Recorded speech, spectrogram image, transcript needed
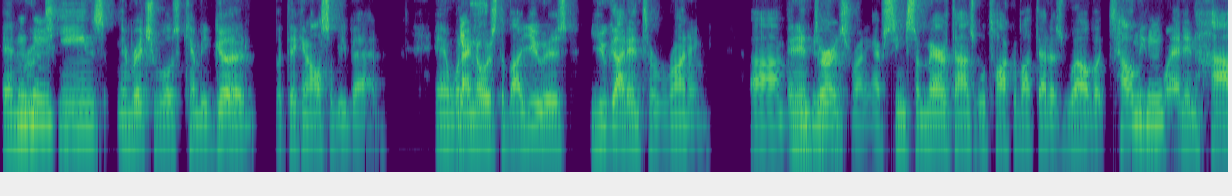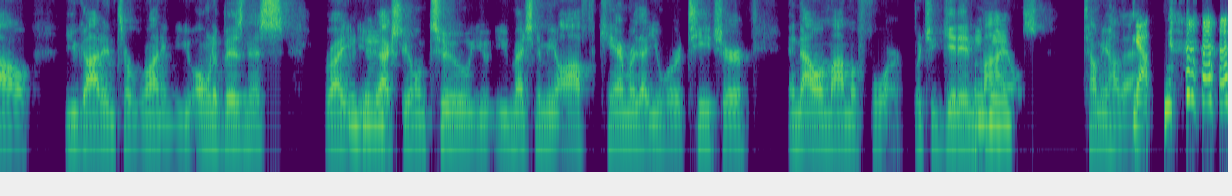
And mm-hmm. routines and rituals can be good, but they can also be bad. And what yes. I noticed about you is you got into running um, and mm-hmm. endurance running. I've seen some marathons. We'll talk about that as well. But tell me mm-hmm. when and how you got into running. You own a business, right? You mm-hmm. actually own two. You you mentioned to me off camera that you were a teacher and now a mom of four, but you get in mm-hmm. miles. Tell me how that. Yeah.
